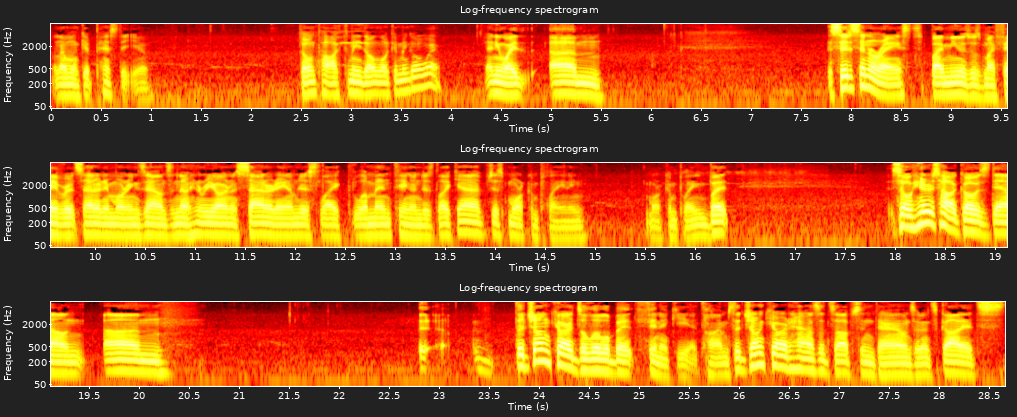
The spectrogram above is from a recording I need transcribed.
and I won't get pissed at you. Don't talk to me, don't look at me, go away. Anyway, um Citizen Erased by Muse was my favorite Saturday morning zounds, and now here we are on a Saturday. I'm just like lamenting and just like, yeah, just more complaining, more complaining. But so here's how it goes down. Um, the junkyard's a little bit finicky at times. The junkyard has its ups and downs, and it's got its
